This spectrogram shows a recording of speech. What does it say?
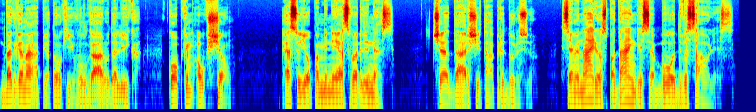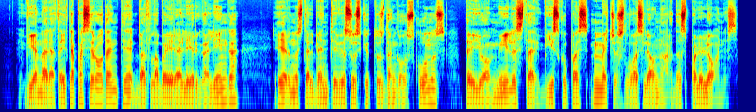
Bet gana apie tokį vulgarų dalyką. Kopkim aukščiau. Esu jau paminėjęs vardines. Čia dar šitą pridursiu. Seminarijos padangėse buvo dvi saulės. Viena retai te pasirodanti, bet labai reali ir galinga, ir nustelbinti visus kitus dangaus kūnus, tai jo mylista vyskupas Mečisluos Leonardas Paliulionis.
